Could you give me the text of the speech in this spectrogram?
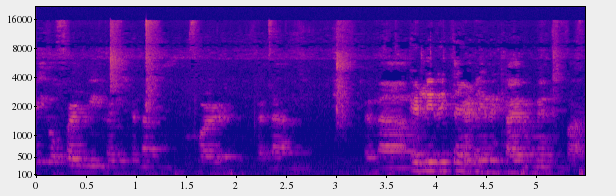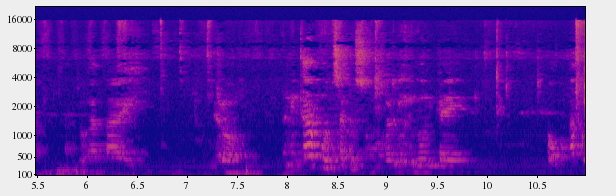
they offer me ka ka ng for ka ng ka ng Early retirement. early retirement ba? Ato nga tayo. Pero, nanikapot sa gusto mo kalingon kay o ako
